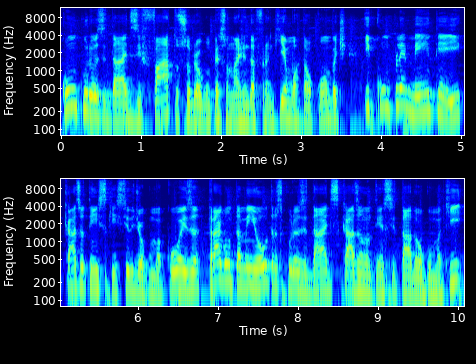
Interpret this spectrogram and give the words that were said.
com curiosidades e fatos sobre algum personagem da franquia Mortal Kombat e complementem aí caso eu tenha esquecido de alguma coisa. Tragam também outras curiosidades caso eu não tenha citado alguma aqui.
